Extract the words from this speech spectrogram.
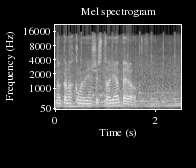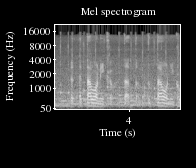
no conozco muy bien su historia, pero está bonito, está, está, está bonito.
